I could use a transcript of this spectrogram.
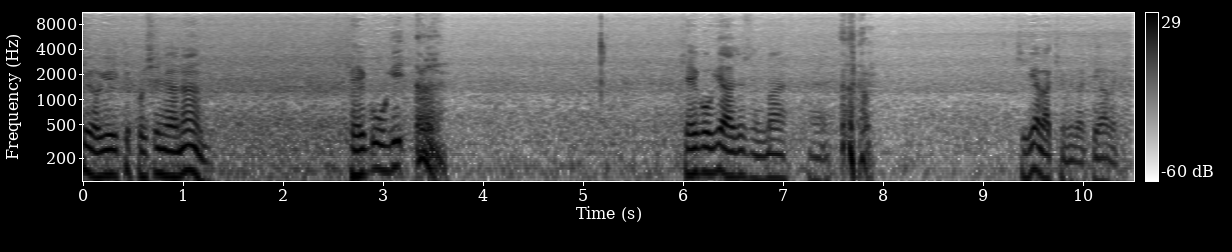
그 여기 이렇게 보시면은 계곡이 계곡이 아주 정말 예. 기가 막힙니다. 기가 막혀.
